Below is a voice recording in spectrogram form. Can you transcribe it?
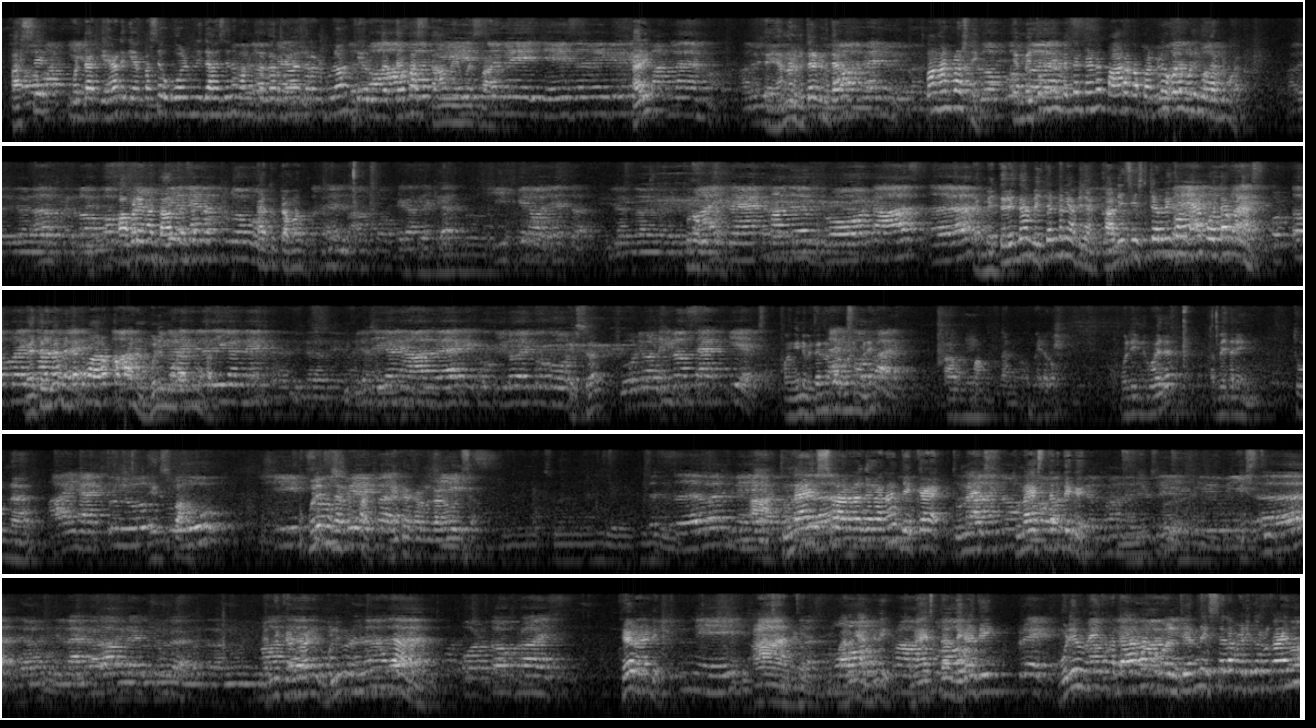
පස්සේ පොඩ්ඩක් එහාට ගියන් පස්සේ ඕගොල්ලෝ නිදහස් වෙන මම කරනවා කරන්න පුළුවන් තේරුම් ගත්තා පස්සේ තාම එහෙම බා. හරි? දැන් යන්න මෙතන මෙතන මම අහන ප්‍රශ්නේ. දැන් මෙතන ඉඳන් මෙතන යන පාර කපන්න ඕගොල්ලෝ මුලින්ම කරන්නේ මොකක්ද? අපේ මම තාත්තට අතුටම My grandmother brought us a දැන් මෙතන ඉඳන් මෙතනට අපි දැන් කලින් සිස්ටම් එක නෑ පොඩ්ඩක් වෙනස්. මෙතන ඉඳන් මෙතනට පාරක් කපන්න කරන්නේ මොකක්ද? ගන්නේ හාල් බෑග් 1 කිලෝ 1 ගෝලි. ගෝලි වලට කියනවා සැට් කියලා. මං ඉන්නේ මෙතන කොහොමද ඉන්නේ? ආ මම ගන්නවා මෙතන. මුලින් කොහෙද? මෙතන ඉන්නේ. 3 I had to use two sheets මුලින්ම කරන්නේ paper. ඒක කරන ගමන් Sheets. The ආ 3 ස්වර ගණන දෙක 3 3 ස්තර දෙක. එතන කරන්නේ බොලිවර නේද? Auto price. තේරුණාද? ආ බලන්න නේද? 3 ස්තර දෙක තියෙන. මුලින්ම මේක හදාගන්න ඕනේ තේරෙන ඉස්සලා වැඩි කරන කායද?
